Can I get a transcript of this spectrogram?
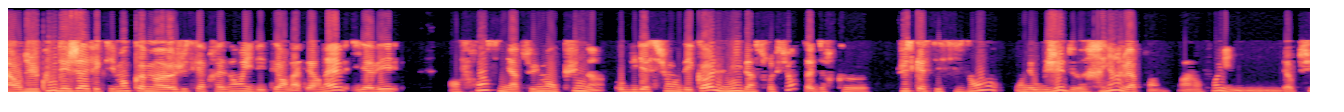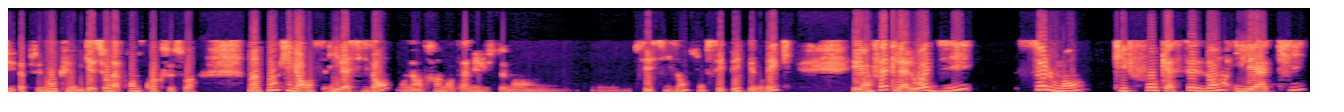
Alors du coup déjà effectivement comme euh, jusqu'à présent il était en maternelle, il y avait en France il n'y a absolument aucune obligation d'école ni d'instruction, c'est-à-dire que jusqu'à ses 6 ans, on est obligé de rien lui apprendre. Un enfant, il n'a absolument aucune obligation d'apprendre quoi que ce soit. Maintenant qu'il a, il a 6 ans, on est en train d'entamer justement euh, ses 6 ans, son CP théorique. Et en fait, la loi dit seulement qu'il faut qu'à 16 ans, il ait acquis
